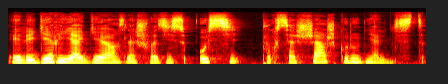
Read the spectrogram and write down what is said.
et les guerilla girls la choisissent aussi pour sa charge colonialiste.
